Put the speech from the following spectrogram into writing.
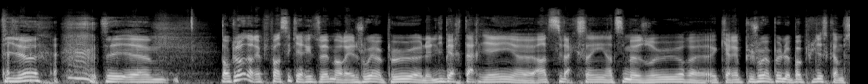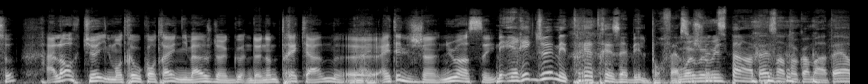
Puis là, c'est, euh, donc là, on aurait pu penser qu'Éric Duhem aurait joué un peu euh, le libertarien, euh, anti-vaccin, anti-mesure, euh, qui aurait pu jouer un peu le populiste comme ça. Alors qu'il montrait au contraire une image d'un homme très calme, euh, intelligent, nuancé. Mais Éric Duhem est très, très habile pour faire ça. Oui, je oui, fais une oui. petite parenthèse dans ton commentaire.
